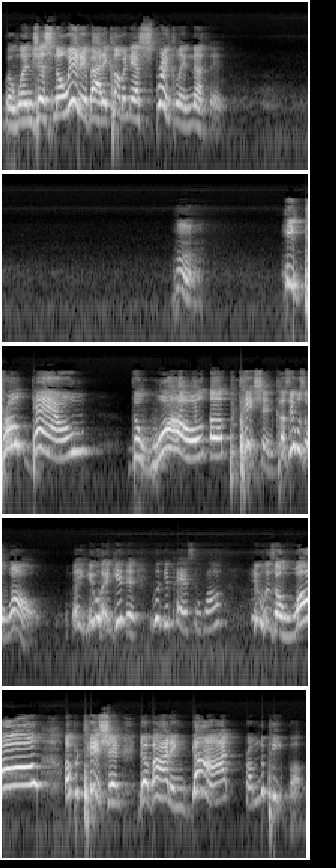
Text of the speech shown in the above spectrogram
But wasn't just no anybody coming there sprinkling nothing. Hmm. he broke down the wall of partition because it was a wall. You wouldn't get there, you wouldn't get past the wall. It was a wall of partition dividing God from the people.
